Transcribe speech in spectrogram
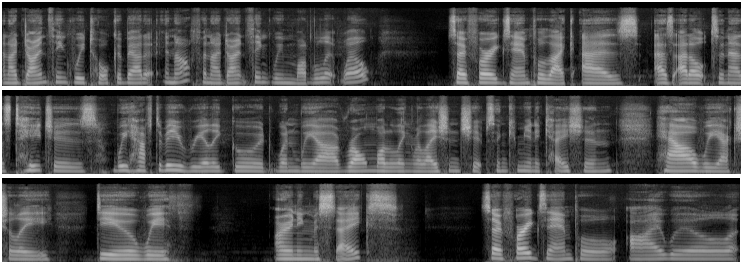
And I don't think we talk about it enough and I don't think we model it well. So for example, like as as adults and as teachers, we have to be really good when we are role modeling relationships and communication how we actually deal with owning mistakes. So for example, I will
